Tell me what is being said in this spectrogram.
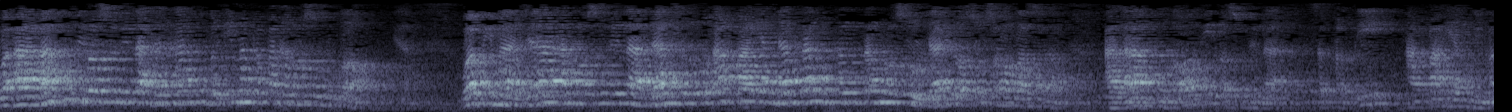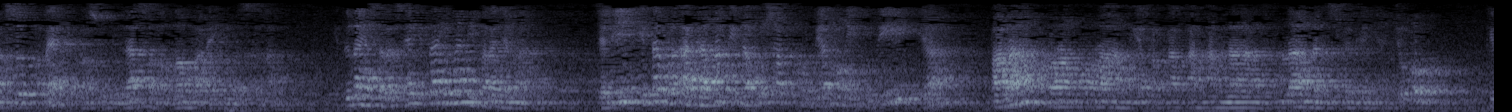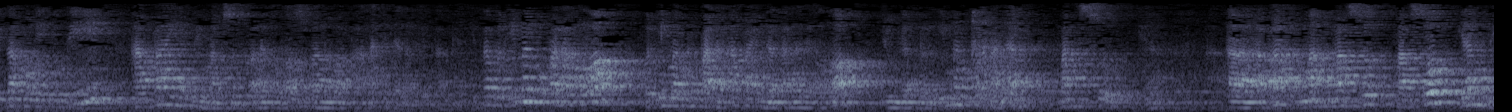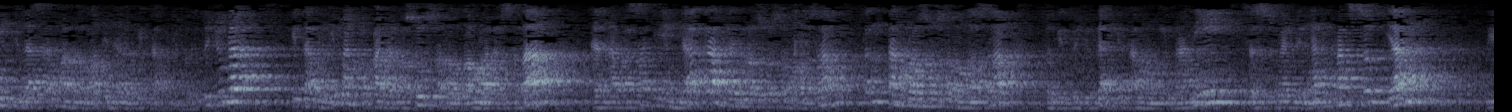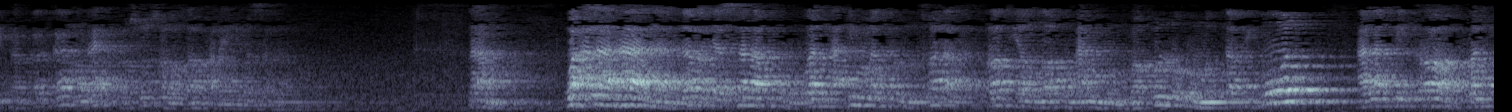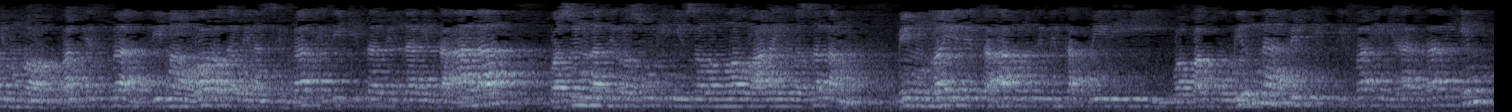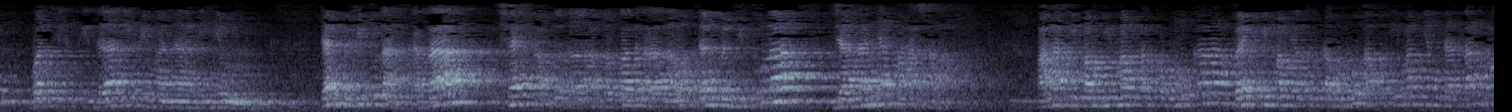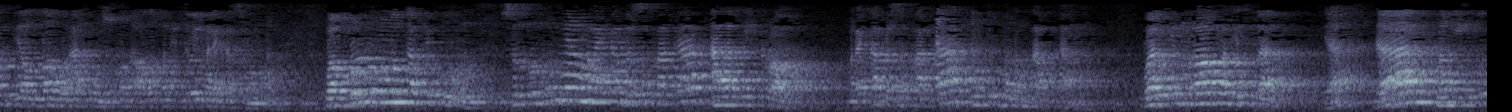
Wa amantu bi rasulillah dan aku beriman kepada Rasulullah Wa bima ja'a Rasulillah dan seluruh apa yang datang tentang Rasul dari Rasul SAW. Ala muradi Rasulillah seperti apa yang dimaksud oleh Rasulullah Sallallahu Alaihi Wasallam. Itulah yang seharusnya kita imani para jemaah. Jadi kita beragama tidak usah kemudian mengikuti ya para orang-orang ya perkataan anak, bulan dan sebagainya. Cukup kita mengikuti apa yang dimaksud oleh Allah Subhanahu Wa Taala kita beriman kepada Allah, beriman kepada apa yang datang dari Allah, juga beriman kepada maksud ya. Uh, apa mak maksud maksud yang dijelaskan oleh Allah di dalam kitabnya. Begitu juga kita beriman kepada Rasul Shallallahu Alaihi Wasallam dan apa saja yang datang dari Rasul Shallallahu Alaihi Wasallam tentang Rasul Shallallahu Alaihi Wasallam. Begitu juga kita mengimani sesuai dengan maksud yang diterangkan oleh Rasul Shallallahu Alaihi Wasallam. Nah, wa ala hada daraja salaf wal a'immatul khalaf radhiyallahu anhum wa kulluhum muttafiqun ala iqrar wal imrar wal isbat bima warada min as-sifat fi kitabillah ta'ala wa sunnati rasulih sallallahu alaihi wasallam min ghairi ta'arrud li ta'wilihi wa qad umirna bil iktifa'i li atharihim wal iktida'i bi manarihim dan begitulah kata Syekh Abdul, uh, Abdul Qadir al dan begitulah jalannya para salaf. Para imam-imam terkemuka, baik imam yang terdahulu atau imam yang datang radhiyallahu anhu. Semoga Allah meridhoi mereka semua. Wa kullu mutafiqun. Seluruhnya mereka bersepakat ala ikrar. Mereka bersepakat untuk menetapkan. Wal imrar wal. Ya, dan mengikuti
